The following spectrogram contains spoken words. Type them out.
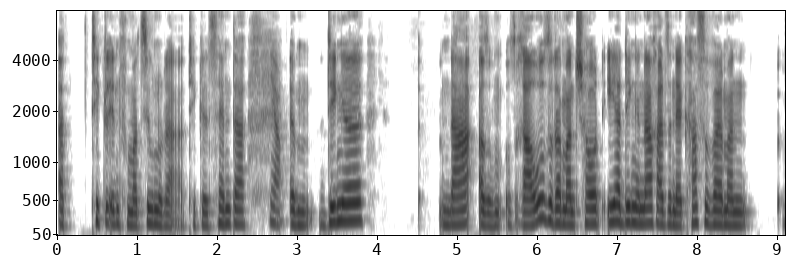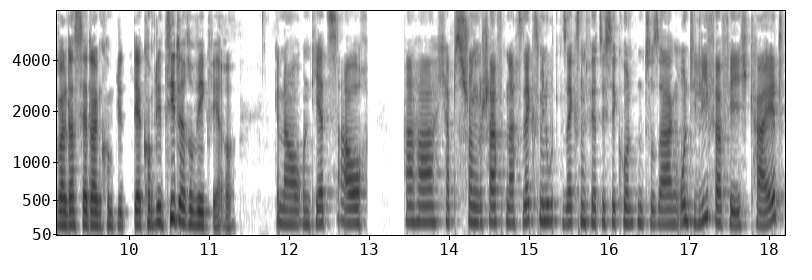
Artikelinformation oder Artikelcenter ja. ähm, Dinge na, also raus oder man schaut eher Dinge nach als in der Kasse, weil man, weil das ja dann kompli der kompliziertere Weg wäre. Genau, und jetzt auch, haha, ich habe es schon geschafft, nach 6 Minuten 46 Sekunden zu sagen, und die Lieferfähigkeit,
